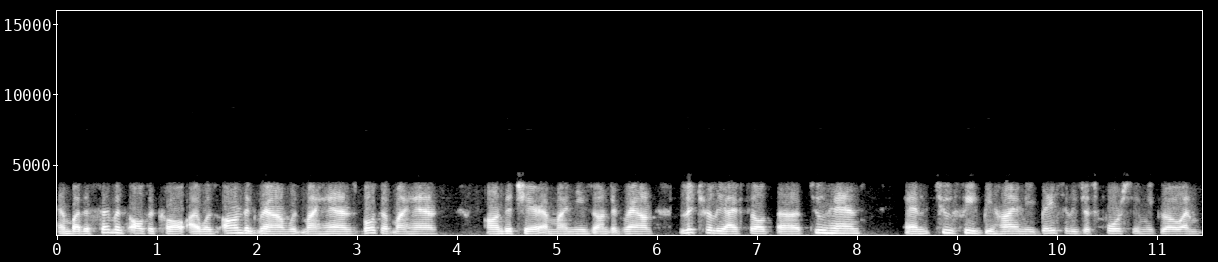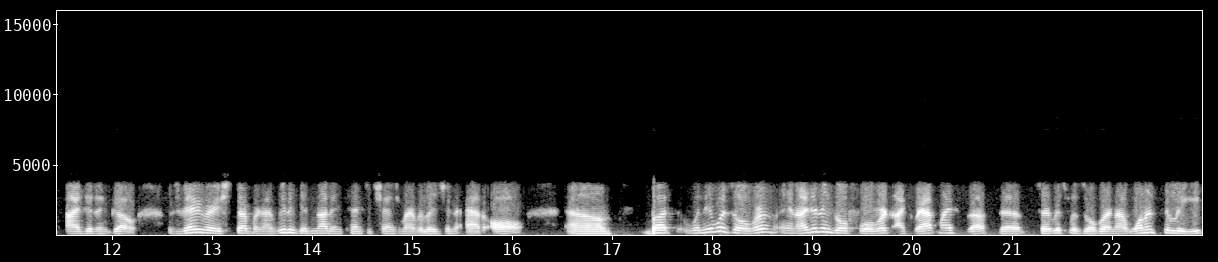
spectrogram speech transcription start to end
And by the seventh altar call, I was on the ground with my hands, both of my hands, on the chair and my knees on the ground. Literally, I felt uh, two hands and two feet behind me, basically just forcing me to go, and I didn't go. I was very, very stubborn. I really did not intend to change my religion at all. Um, but when it was over and I didn't go forward, I grabbed my stuff. The service was over, and I wanted to leave.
